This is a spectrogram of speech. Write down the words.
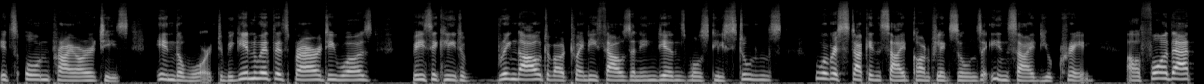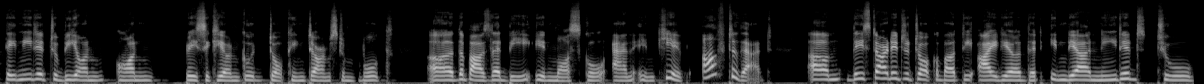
its own priorities in the war. To begin with, its priority was basically to bring out about 20,000 Indians, mostly students, who were stuck inside conflict zones inside Ukraine. Uh, for that, they needed to be on on basically on good talking terms to both uh, the powers that be in Moscow and in Kiev. After that, um, they started to talk about the idea that India needed to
